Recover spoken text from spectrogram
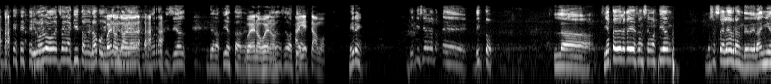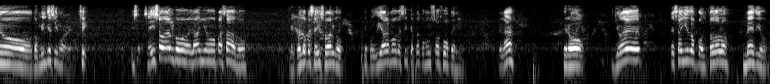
y luego se la quita, ¿verdad? Porque bueno, no, la, la, gorra oficial de la fiesta. De bueno, bueno. Ahí estamos. Miren, yo quisiera, eh, Víctor, la fiesta de la calle San Sebastián no se celebran desde el año 2019. Sí. Se hizo algo el año pasado, recuerdo que se hizo algo que pudiéramos decir que fue como un soft opening, ¿verdad? Pero yo he, seguido por todos los medios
